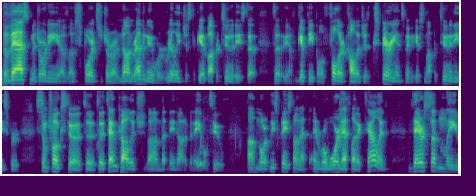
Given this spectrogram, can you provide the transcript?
the vast majority of, of sports which are non-revenue were really just to give opportunities to to you know, give people a fuller college experience, maybe give some opportunities for some folks to to, to attend college um, that may not have been able to, um, or at least based on a, a reward athletic talent. They're suddenly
